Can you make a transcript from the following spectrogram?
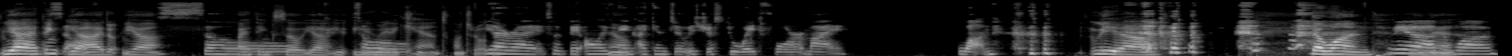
Yeah, I by think, myself. yeah, I don't, yeah. So I think so. Yeah, you, you really so- can't control Yeah, that. right. So the only Yeah. thing I can do is just to wait for my one. Yeah. The one. yeah, だね the one.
